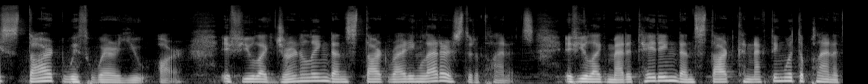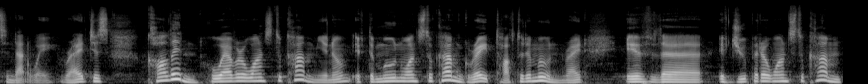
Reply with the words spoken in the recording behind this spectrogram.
start with where you are. If you like journaling, then start writing letters to the planets. If you like meditating, then start connecting with the planets in that way, right? Just call in whoever wants to come, you know? If the moon wants to come, great, talk to the moon, right? If the if Jupiter wants to come,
